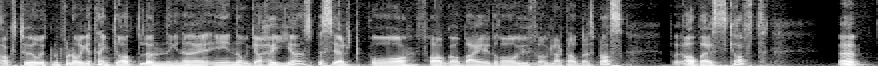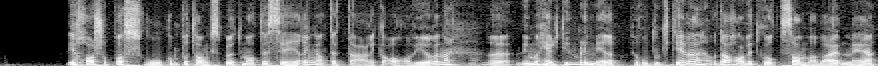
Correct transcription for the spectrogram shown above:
aktører utenfor Norge, tenker at lønningene i Norge er høye, spesielt på fagarbeidere og ufaglært arbeidsplass, arbeidskraft. Vi har såpass god kompetanse på automatisering at dette er ikke avgjørende. Eh, vi må hele tiden bli mer produktive. og Da har vi et godt samarbeid med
